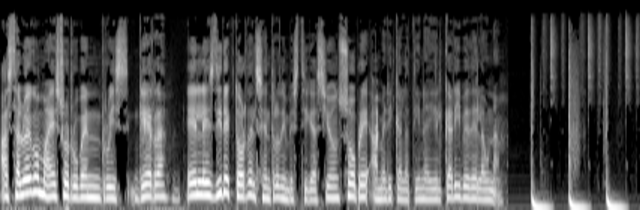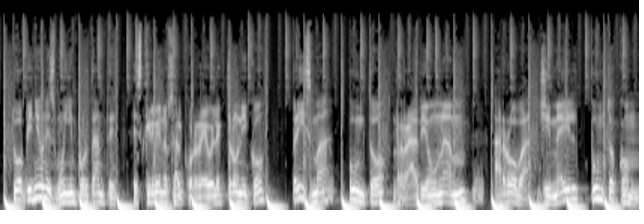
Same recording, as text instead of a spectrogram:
Hasta luego, maestro Rubén Ruiz Guerra. Él es director del Centro de Investigación sobre América Latina y el Caribe de la UNAM. Tu opinión es muy importante. Escríbenos al correo electrónico prisma.radiounam@gmail.com.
